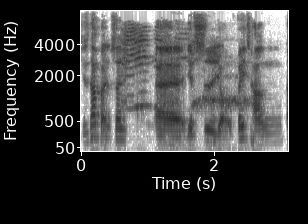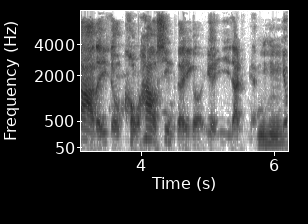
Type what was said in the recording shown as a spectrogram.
其实它本身，呃，也是有非常大的一种口号性的一个一个意义在里面。嗯哼。因为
